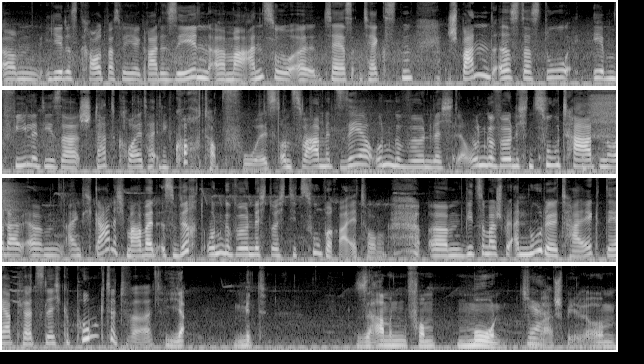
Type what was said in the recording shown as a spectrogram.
ähm, jedes Kraut, was wir hier gerade sehen, äh, mal anzutexten. Spannend ist, dass du eben viele dieser Stadtkräuter in den Kochtopf holst. Und zwar mit sehr ungewöhnlich, ungewöhnlichen Zutaten oder ähm, eigentlich gar nicht mal, weil es wird ungewöhnlich durch die Zubereitung. Ähm, wie zum Beispiel ein Nudelteig, der plötzlich gepunktet wird. Ja, mit Samen vom Mohn zum ja. Beispiel. Ähm,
